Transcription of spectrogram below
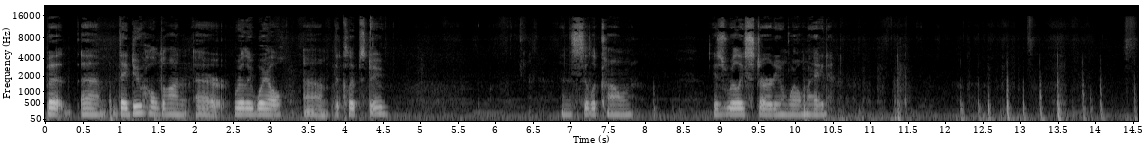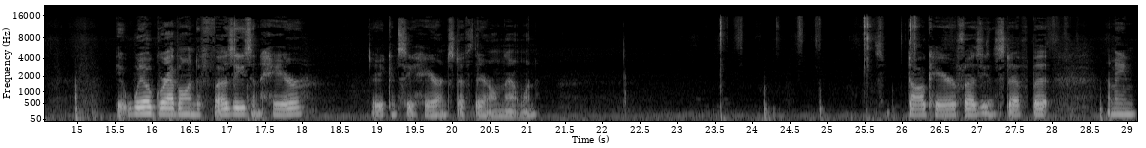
But um, they do hold on uh, really well, um, the clips do. And the silicone is really sturdy and well made. It will grab onto fuzzies and hair. There you can see hair and stuff there on that one. Dog hair, fuzzy and stuff, but I mean,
